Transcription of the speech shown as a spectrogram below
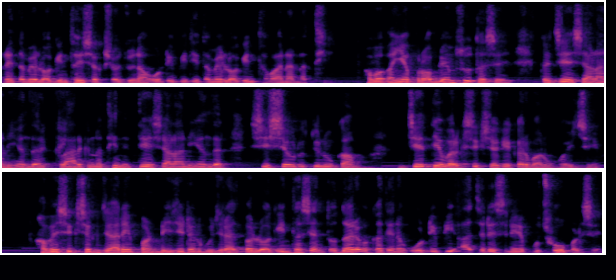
અને તમે લોગિન થઈ શકશો. જૂના ઓટીપીથી તમે લોગિન થવાના નથી. હવે અહીંયા પ્રોબ્લેમ શું થશે? કે જે શાળાની અંદર ક્લાર્ક નથી ને તે શાળાની અંદર શિષ્યવૃત્તિનું કામ જે તે વર્ગ શિક્ષકે કરવાનું હોય છે. હવે શિક્ષક જ્યારે પણ ડિજિટલ ગુજરાત પર લોગિન થશે ને તો દર વખત એને ઓટીપી આચાર્યશ્રીને પૂછવો પડશે.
